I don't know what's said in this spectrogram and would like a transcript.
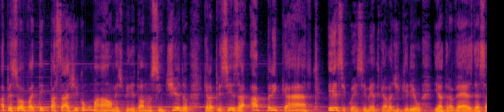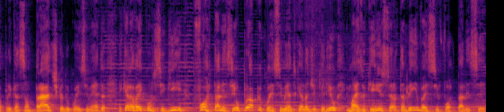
a pessoa vai ter que passar a agir como uma alma espiritual, no sentido que ela precisa aplicar esse conhecimento que ela adquiriu. E através dessa aplicação prática do conhecimento é que ela vai conseguir fortalecer o próprio conhecimento que ela adquiriu e mais do que isso, ela também vai se fortalecer.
